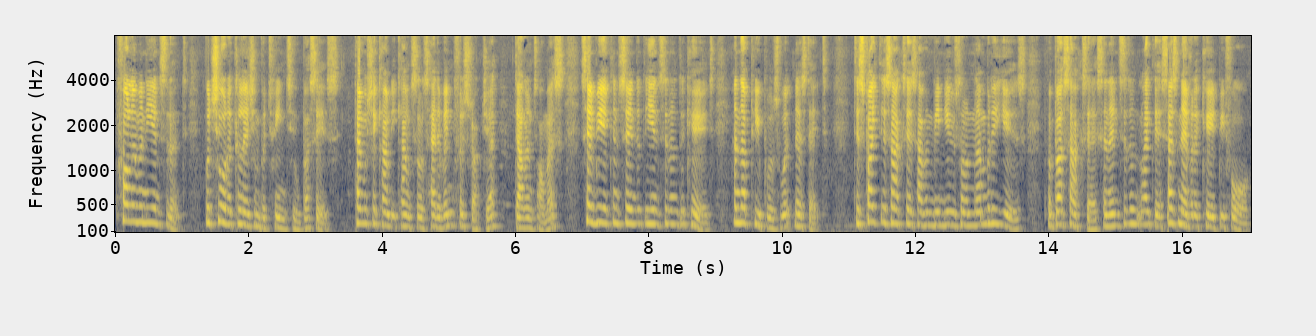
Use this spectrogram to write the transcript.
following the incident which saw a collision between two buses. Pembrokeshire County Council's head of infrastructure, Darren Thomas, said we are concerned that the incident occurred and that pupils witnessed it. Despite this access having been used for a number of years for bus access, an incident like this has never occurred before,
